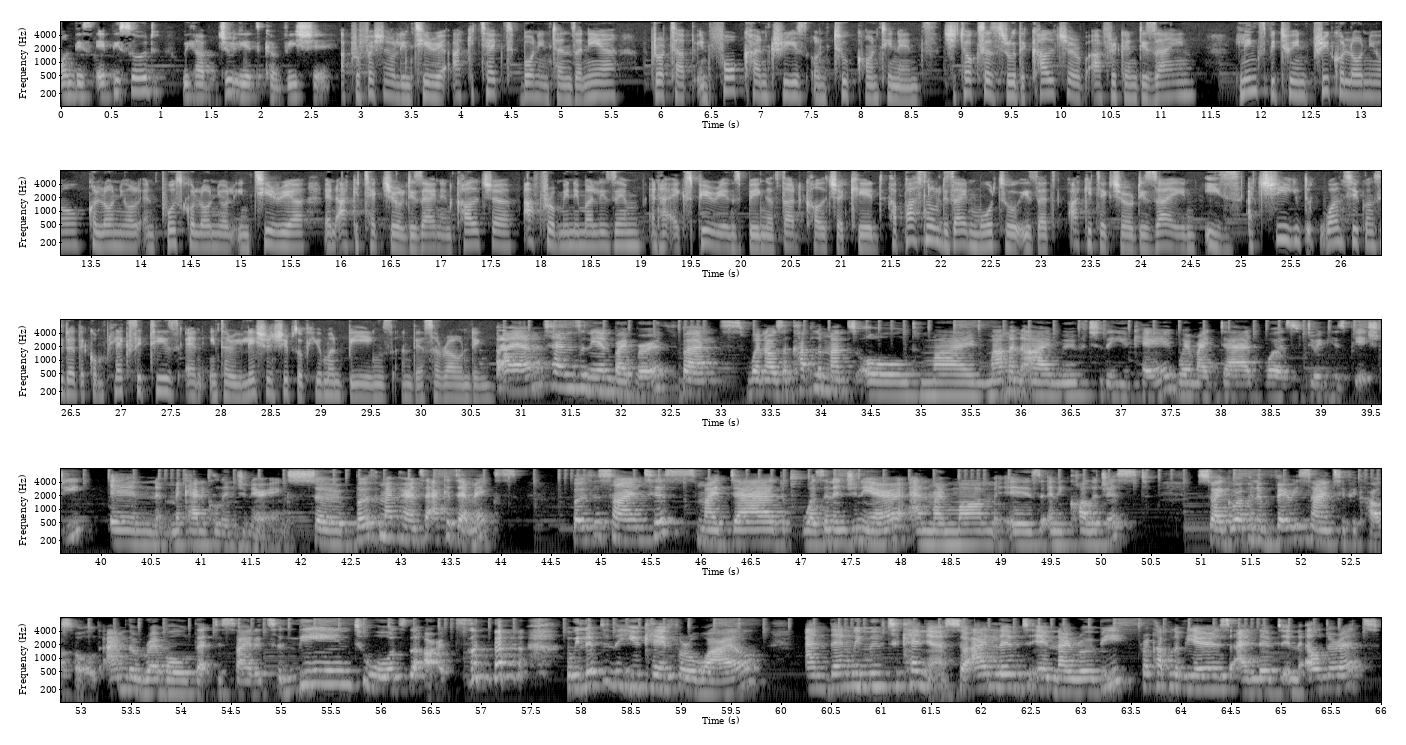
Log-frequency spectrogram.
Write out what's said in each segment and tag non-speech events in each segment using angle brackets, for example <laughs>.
On this episode, we have Juliet Kavishe, a professional interior architect born in Tanzania, brought up in four countries on two continents. She talks us through the culture of African design, links between pre colonial, colonial, and post colonial interior and architectural design and culture, Afro minimalism, and her experience being a third culture kid. Her personal design motto is that architectural design is achieved once you consider the complexities and interrelationships of human beings and their surroundings. I am Tanzanian by birth, but when I was a couple of months old, my mom and I moved to the UK where my dad was doing his PhD in mechanical engineering. So both my parents are academics, both are scientists. My dad was an engineer, and my mom is an ecologist. So I grew up in a very scientific household. I'm the rebel that decided to lean towards the arts. <laughs> we lived in the UK for a while and then we moved to Kenya. So I lived in Nairobi for a couple of years. I lived in Eldoret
